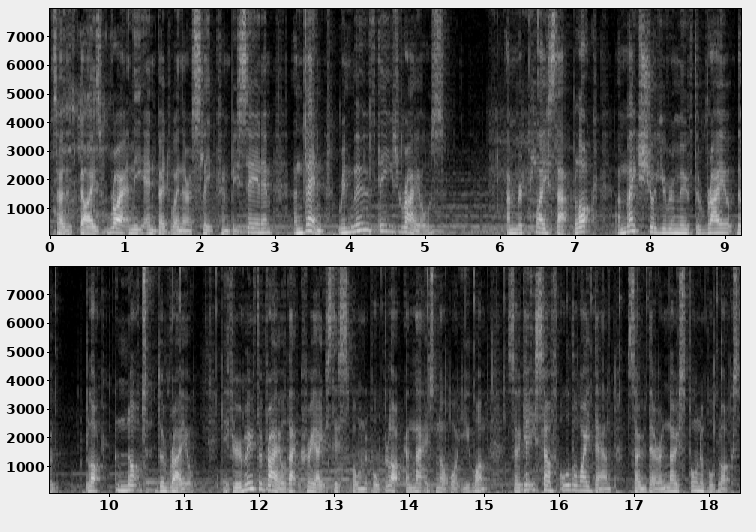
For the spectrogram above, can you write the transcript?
so the guys right in the end bed when they're asleep can be seeing him. And then remove these rails and replace that block and make sure you remove the rail the block not the rail. If you remove the rail that creates this spawnable block and that is not what you want. So get yourself all the way down so there are no spawnable blocks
